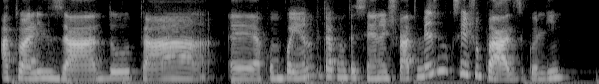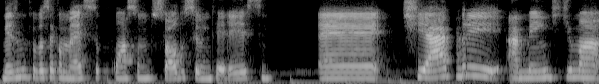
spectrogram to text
atualizado, tá é, acompanhando o que tá acontecendo de fato, mesmo que seja o básico ali, mesmo que você comece com assunto só do seu interesse, é, te abre a mente de uma,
